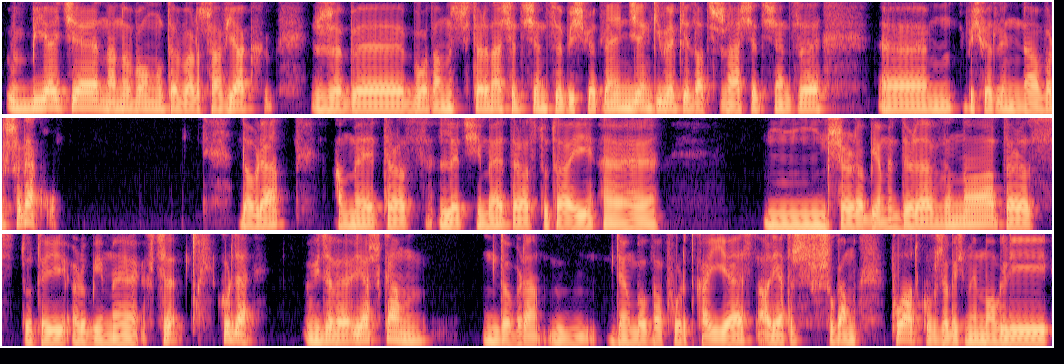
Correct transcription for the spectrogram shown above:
wbijajcie na nową nutę Warszawiak, żeby było tam z 14 tysięcy wyświetleń. Dzięki wielkie za 13 tysięcy wyświetleń na Warszawiaku. Dobra, a my teraz lecimy. Teraz tutaj e, mm, przerabiamy drewno. Teraz tutaj robimy. Chcę. Kurde, widzowie, ja szukam. Dobra, dębowa furtka jest, ale ja też szukam płotków, żebyśmy mogli,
